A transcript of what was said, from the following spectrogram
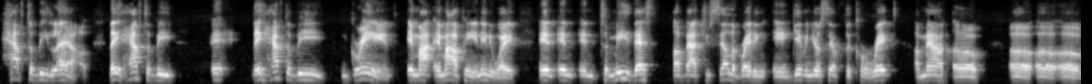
have to be loud. They have to be eh, they have to be grand in my in my opinion anyway. And and and to me that's about you celebrating and giving yourself the correct amount of uh, uh, of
